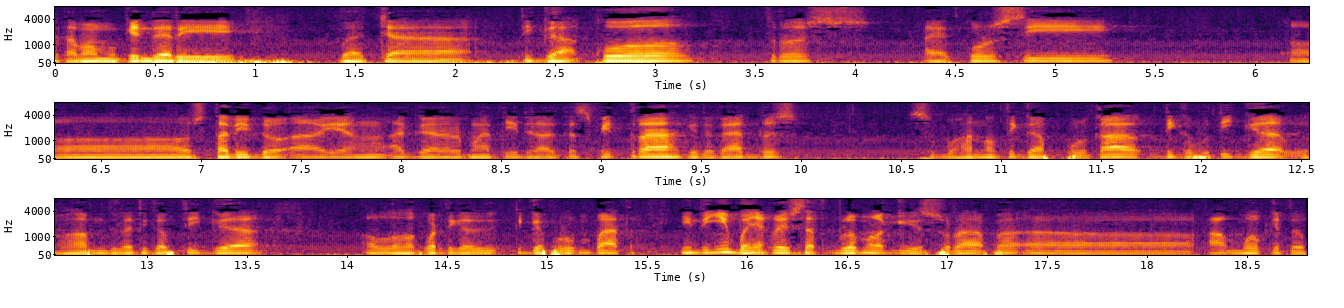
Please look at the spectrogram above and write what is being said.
Pertama mungkin dari baca tiga kul, terus ayat kursi, uh, tadi doa yang agar mati di atas fitrah gitu kan, terus subhanallah 30 kali 33 alhamdulillah 33 Allah Akbar 34 intinya banyak dari Ustaz belum lagi surah apa uh, Amul gitu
